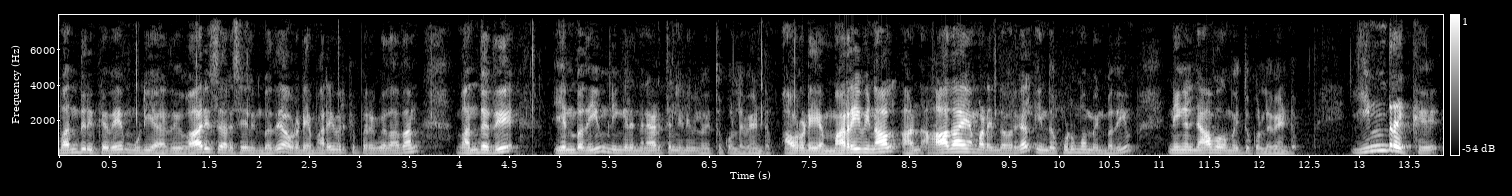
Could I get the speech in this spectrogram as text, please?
வந்திருக்கவே முடியாது. வாரிசு அரசியல் என்பது அவருடைய மறைவிற்கு பிறகுதான் வந்தது என்பதையும் நீங்கள் இந்த நேரத்தில் நினைவில் வைத்துக் கொள்ள வேண்டும். அவருடைய மறைவினால் அன்- ஆதாயம் அடைந்தவர்கள் இந்த குடும்பம் என்பதையும் நீங்கள் ஞாபகம் வைத்துக் கொள்ள வேண்டும். இன்றைக்கு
